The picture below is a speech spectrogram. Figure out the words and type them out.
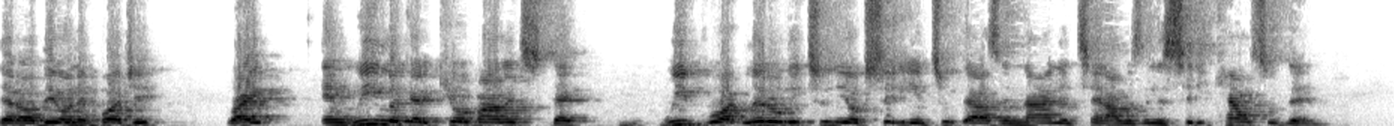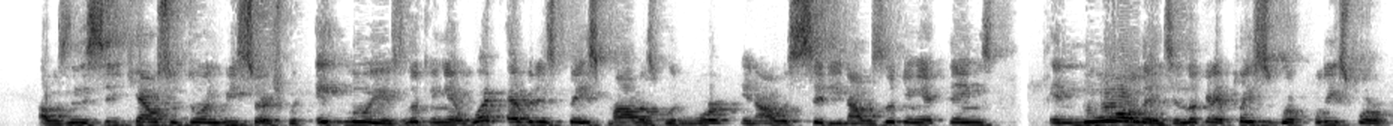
that are there on the budget, right? And we look at a cure violence that we brought literally to New York City in 2009 and 10. I was in the city council then. I was in the city council doing research with eight lawyers looking at what evidence based models would work in our city. And I was looking at things in New Orleans and looking at places where police were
